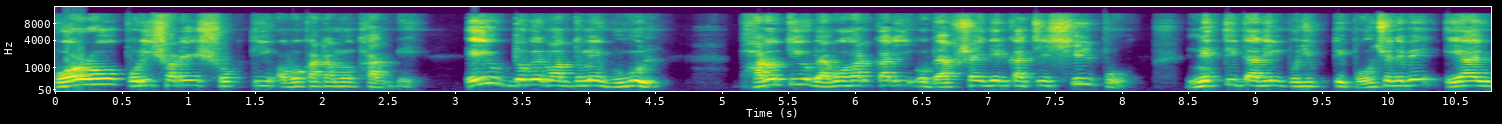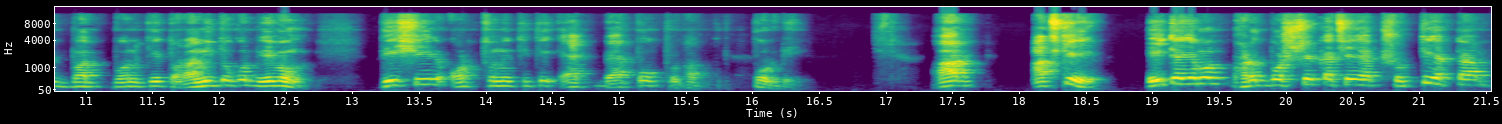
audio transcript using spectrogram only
বড় পরিসরে শক্তি অবকাঠামো থাকবে। এই উদ্যোগের মাধ্যমে গুগল ভারতীয় ব্যবহারকারী ও ব্যবসায়ীদের কাছে শিল্প নেতৃত্বাধীন প্রযুক্তি পৌঁছে দেবে, এআই উদ্ভাবনকে ত্বরান্বিত করবে এবং দেশের অর্থনীতিতে এক ব্যাপক প্রভাব পড়বে। আর আজকে এইটা যেমন ভারতবর্ষের কাছে এক সত্যি একটা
